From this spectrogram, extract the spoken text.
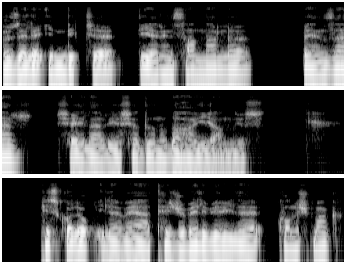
özele indikçe diğer insanlarla benzer şeyler yaşadığını daha iyi anlıyorsun. Psikolog ile veya tecrübeli biriyle konuşmak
